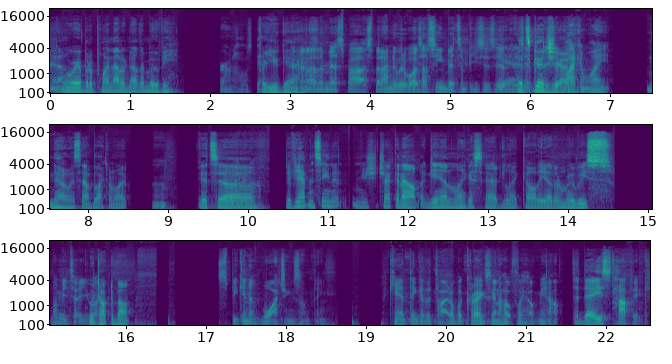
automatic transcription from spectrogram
you know We were able to point out another movie Groundhog's Day. for you guys. And another miss by us, but I knew what it was. I've seen bits and pieces. It- Yeah. It's it- good Is it black and white? No, it's not black and white. Oh. It's uh, if you haven't seen it, you should check it out again. Like I said, like all the other movies Let me tell you we what. talked about. Speaking of watching something, I can't think of the title, but Craig's going to hopefully help me out. Today's topic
